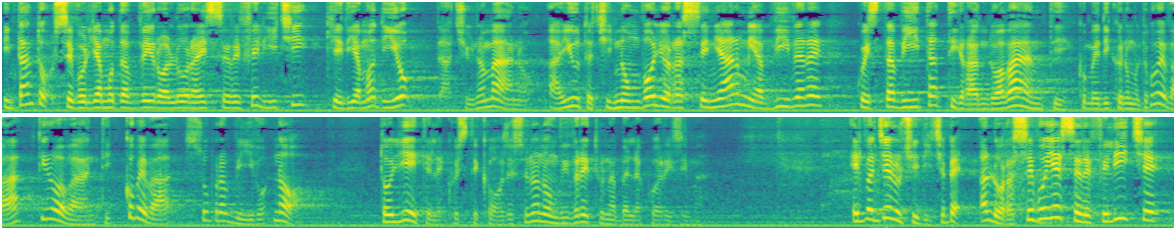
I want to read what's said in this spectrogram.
Intanto, se vogliamo davvero allora essere felici, chiediamo a Dio, dacci una mano, aiutaci, non voglio rassegnarmi a vivere questa vita tirando avanti, come dicono molto, come va? Tiro avanti, come va? Sopravvivo. No, toglietele queste cose, se no non vivrete una bella quaresima. E il Vangelo ci dice, beh, allora, se vuoi essere felice,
